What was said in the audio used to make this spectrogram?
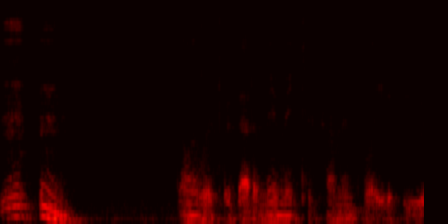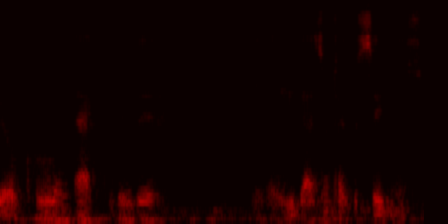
the only way for that amendment to come in play to be real cool and active is if you know, you got some type of sickness,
